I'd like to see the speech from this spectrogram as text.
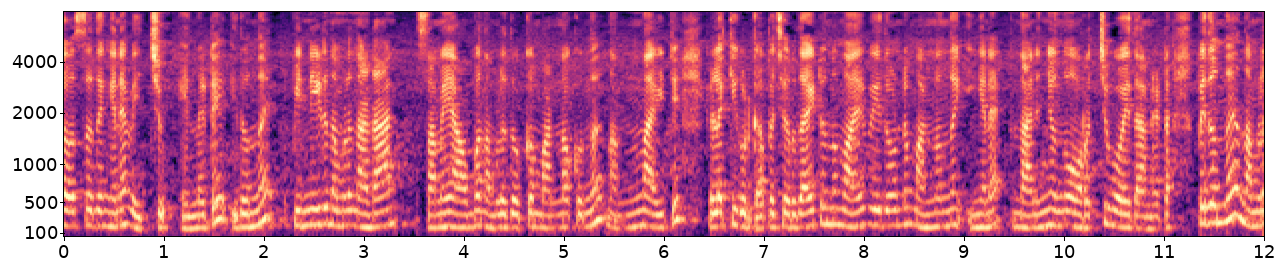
ദിവസം ഇതിങ്ങനെ വെച്ചു. എന്നിട്ട് ഇതൊന്ന് പിന്നീട് നമ്മൾ നടാൻ സമയമാകുമ്പോൾ നമ്മൾ ഇതൊക്കെ മണ്ണൊക്കെ ഒന്ന് നന്നായിട്ട് ഇളക്കി കൊടുക്കുക. അപ്പൊ ചെറുതായിട്ടൊന്ന് മഴ പെയ്തുകൊണ്ട് മണ്ണൊന്ന് ഇങ്ങനെ നനഞ്ഞൊന്ന് ഉറച്ചു പോയതാണ് കേട്ടോ. അപ്പൊ ഇതൊന്ന് നമ്മൾ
